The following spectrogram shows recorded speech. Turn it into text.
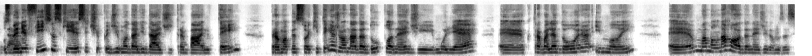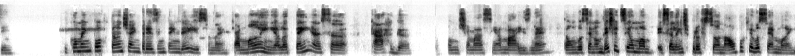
os benefícios que esse tipo de modalidade de trabalho tem para uma pessoa que tem a jornada dupla, né, de mulher, é, trabalhadora e mãe, é uma mão na roda, né, digamos assim. E como é importante a empresa entender isso, né? Que a mãe, ela tem essa carga vamos chamar assim, a mais, né? Então você não deixa de ser uma excelente profissional porque você é mãe.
